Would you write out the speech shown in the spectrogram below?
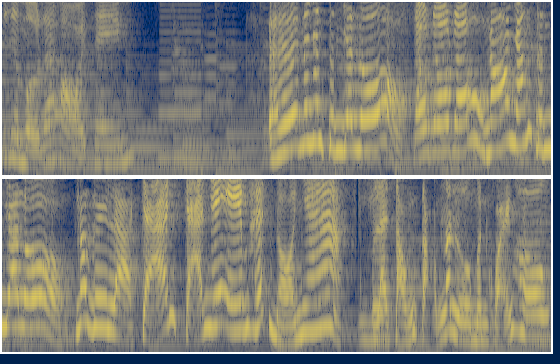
Bây giờ mở ra hỏi xem. Ê, nó nhắn tin Zalo. Đâu đâu đâu? Nó nhắn tin Zalo. Nó ghi là trả trả nhé em hết nợ nha. Là tổng cộng nó lừa mình khoảng hơn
